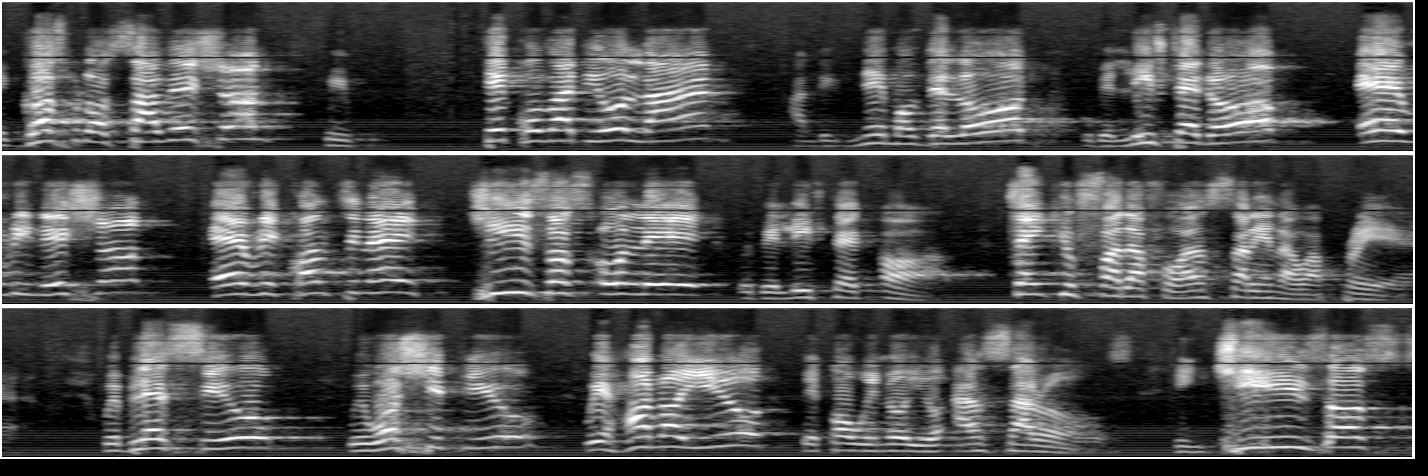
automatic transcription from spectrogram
the gospel of salvation will take over the whole land and the name of the Lord will be lifted up. Every nation, every continent, Jesus only will be lifted up. Thank you, Father, for answering our prayer. We bless you. We worship you. We honor you because we know you answer us. In Jesus'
